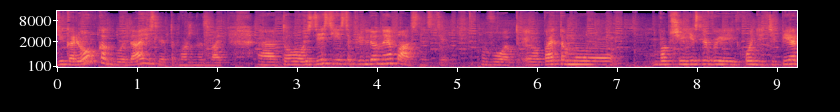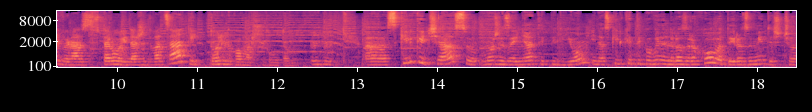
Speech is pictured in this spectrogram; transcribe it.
дикарем, как бы, да, если это так можно назвать, э, то здесь есть определенные опасности. Вот, э, поэтому вообще, если вы ходите первый раз, второй и даже двадцатый, только по маршрутам. Мгм. А скільки часу може зайняти підйом, і наскільки ти повинен розраховувати і розуміти, що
